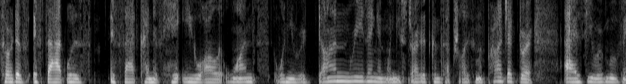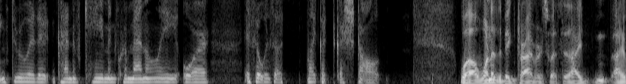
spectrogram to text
sort of if that was if that kind of hit you all at once when you were done reading and when you started conceptualizing the project or as you were moving through it it kind of came incrementally or if it was a like a gestalt? Well one of the big drivers was that i i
